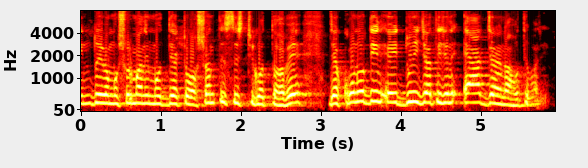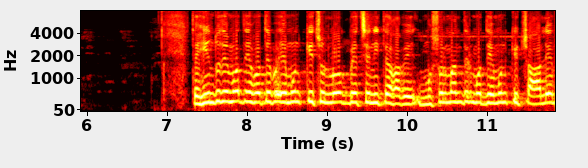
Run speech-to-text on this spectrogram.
হিন্দু এবং মুসলমানের মধ্যে একটা অশান্তির সৃষ্টি করতে হবে যে কোনো দিন এই দুই জাতি যেন এক জানে না হতে পারে। তো হিন্দুদের মধ্যে হতে এমন কিছু লোক বেছে নিতে হবে, মুসলমানদের মধ্যে এমন কিছু আলেম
